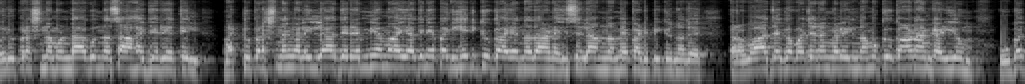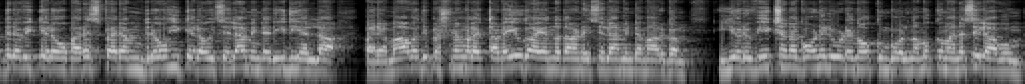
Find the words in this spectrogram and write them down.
ഒരു പ്രശ്നമുണ്ടാകുന്ന സാഹചര്യത്തിൽ മറ്റു പ്രശ്നങ്ങളില്ലാതെ രമ്യമായി അതിനെ പരിഹരിക്കുക എന്നതാണ് ഇസ്ലാം നമ്മെ പഠിപ്പിക്കുന്നത്. പ്രവാചക വചനങ്ങളിൽ നമുക്ക് കാണാൻ കഴിയും ഉപദ്രവിക്കലോ പരസ്പരം ദ്രോഹിക്കലോ ഇസ്ലാമിന്റെ രീതിയല്ല. പരമാവധി പ്രശ്നങ്ങളെ തടയുക എന്നതാണ് ഇസ്ലാമിന്റെ മാർഗം. ഈ ഒരു വീക്ഷണകോണിലൂടെ നോക്കുമ്പോൾ നമുക്ക് മനസ്സിലാവും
